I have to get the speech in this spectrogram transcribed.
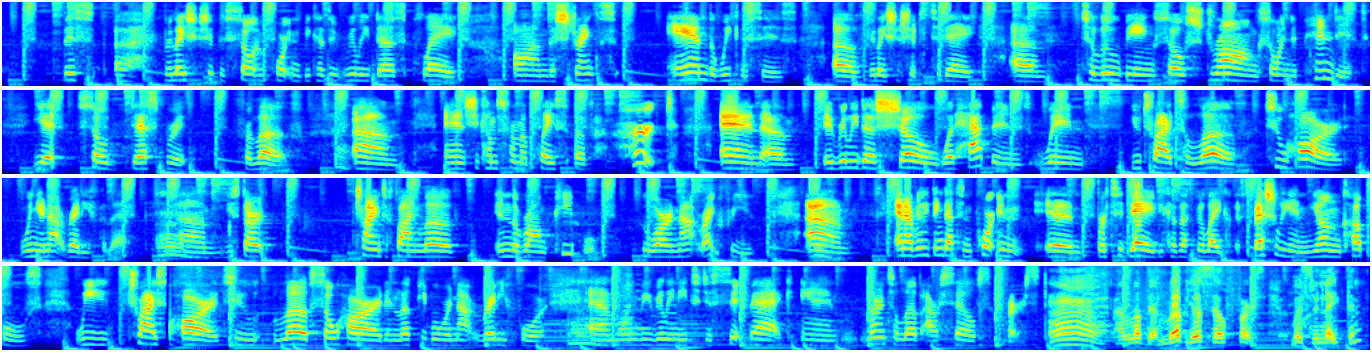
this uh, relationship is so important because it really does play on the strengths and the weaknesses of relationships today. Um, Toulouse being so strong, so independent, yet so desperate for love. Um, and she comes from a place of hurt. And um, it really does show what happens when you try to love too hard when you're not ready for that. Um, you start trying to find love in the wrong people who are not right for you. Um, and I really think that's important um, for today because I feel like, especially in young couples, we try so hard to love so hard and love people we're not ready for and when we really need to just sit back and learn to love ourselves first. Mm, I love that. Love yourself first. Mr. Nathan?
